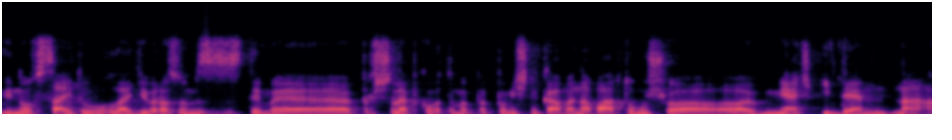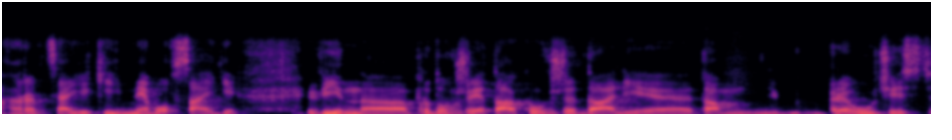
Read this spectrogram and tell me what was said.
він офсайду угледів разом з тими пришелепкуватими помічниками на вар, тому що е, м'яч іде на гравця, який не в офсайді. Він е, продовжує атаку. Вже далі там бере участь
